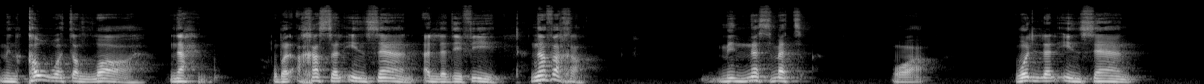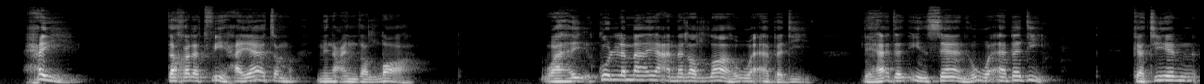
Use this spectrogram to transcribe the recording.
من قوة الله نحن. وبالأخص الإنسان الذي فيه نفخة من نسمة ولا الإنسان حي دخلت فيه حياة من عند الله. وهي كل ما يعمل الله هو أبدي. لهذا الإنسان هو أبدي. كثير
